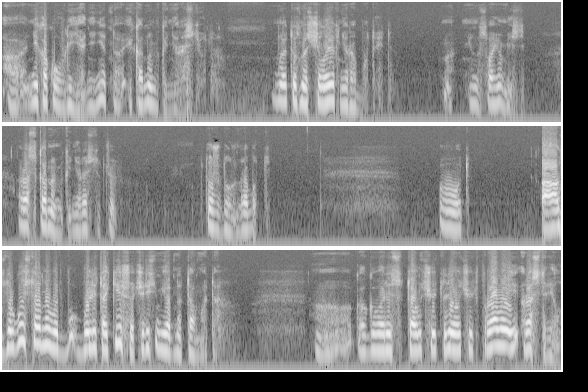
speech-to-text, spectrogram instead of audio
А никакого влияния нет, но экономика не растет. Но это значит, человек не работает. Не на своем месте. Раз экономика не растет, что, кто же должен работать? Вот. А с другой стороны, вот были такие, что чрезмерно там это, как говорится, там чуть лево, чуть вправо и расстрел,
